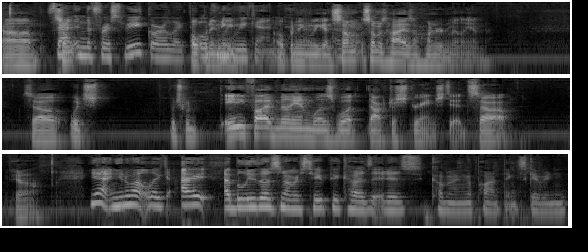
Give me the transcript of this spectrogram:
Um, Is that in the first week or like the opening, week- weekend? Opening weekend. Some some as high as hundred million. So which which would eighty five million was what Doctor Strange did. So you know Yeah, and you know what? Like I, I believe those numbers too because it is coming upon Thanksgiving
